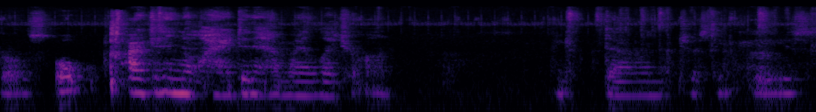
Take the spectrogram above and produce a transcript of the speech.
pearls. Oh I didn't know why I didn't have my elytra on. Get down just in case.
